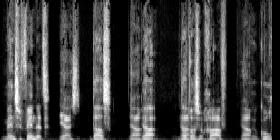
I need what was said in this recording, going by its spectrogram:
mensen vinden het. Juist. Dat. Ja. Ja, dat Ja. was wel gaaf. Ja. Heel cool.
